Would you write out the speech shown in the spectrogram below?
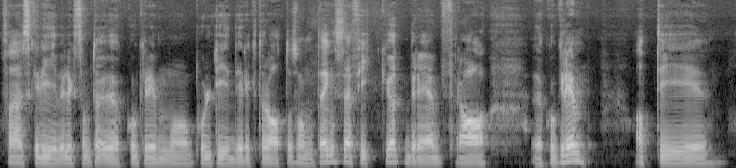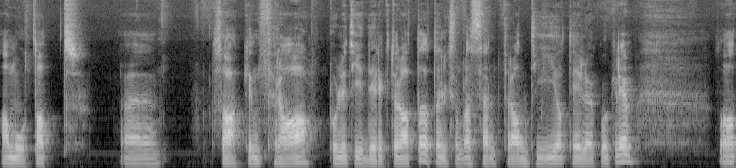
så jeg skriver liksom til Økokrim og Politidirektoratet og sånne ting. Så jeg fikk jo et brev fra Økokrim at de har mottatt uh, saken fra Politidirektoratet. At det liksom ble sendt fra de og til Økokrim. Så da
